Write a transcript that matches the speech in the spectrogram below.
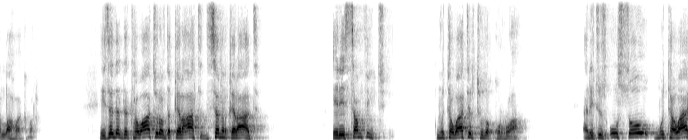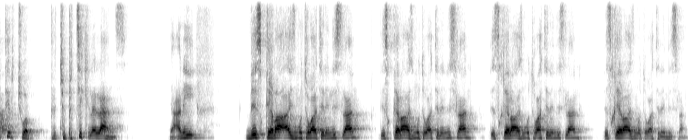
الله أكبر. He said that the tawatur of the qira'at, the seven qira'at, it is something mutawatir to the Qurra. And it is also mutawatir to, a, to particular lands. Yani, this qira'ah is mutawatir in this land, this qira'ah is mutawatir in this land, this qira'ah is mutawatir in this land, this qira'ah is mutawatir in this land.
